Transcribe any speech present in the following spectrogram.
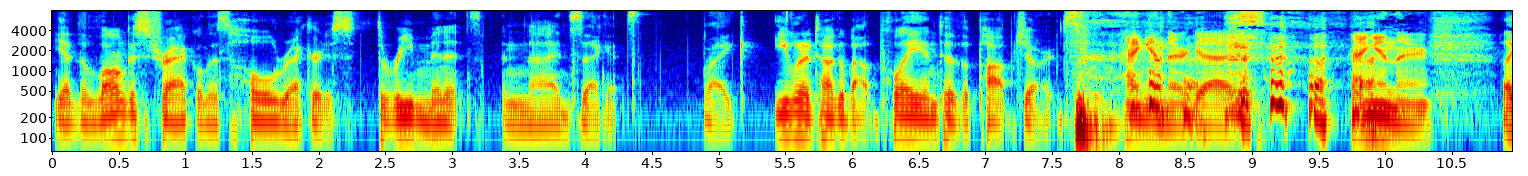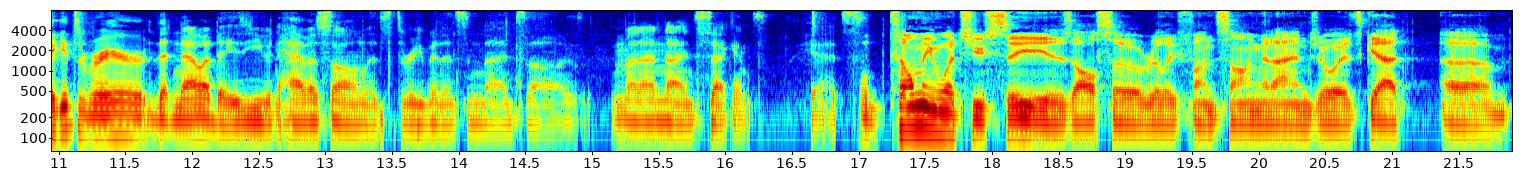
Yeah, the longest track on this whole record is three minutes and nine seconds. Like, you want to talk about play into the pop charts. Hang in there, guys. Hang in there. like, it's rare that nowadays you even have a song that's three minutes and nine songs, nine, nine seconds. Yeah, it's Well, Tell Me What You See is also a really fun song that I enjoy. It's got um,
